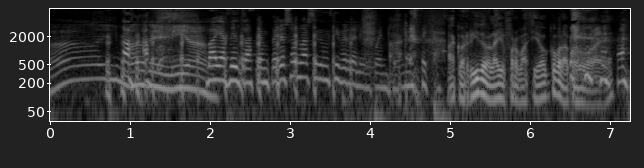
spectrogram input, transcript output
Ay, madre mía. Vaya filtración, pero eso no ha sido un ciberdelincuente en este caso. Ha corrido la información como la pólvora, ¿eh?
